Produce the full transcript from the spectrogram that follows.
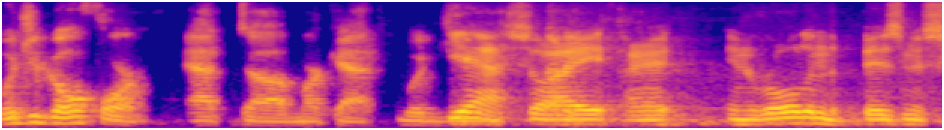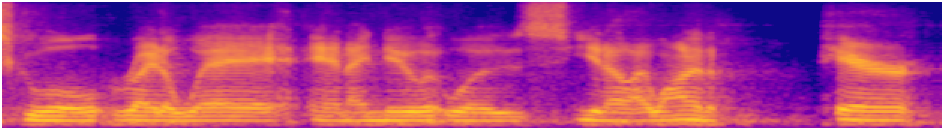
What'd you go for at uh, Marquette? Would yeah, so I, I enrolled in the business school right away, and I knew it was you know I wanted to pair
